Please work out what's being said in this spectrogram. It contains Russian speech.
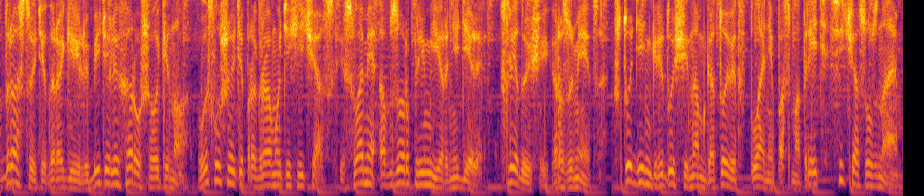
Здравствуйте, дорогие любители хорошего кино. Вы слушаете программу «Тихий час» и с вами обзор премьер недели. Следующий, разумеется. Что день грядущий нам готовит в плане посмотреть, сейчас узнаем.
